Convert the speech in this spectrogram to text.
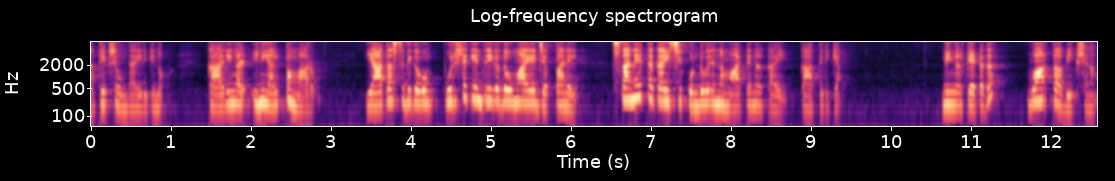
അധ്യക്ഷ ഉണ്ടായിരിക്കുന്നു. കാര്യങ്ങൾ ഇനി അല്പം മാറും. യാഥാസ്ഥിതികവും പുരുഷ കേന്ദ്രീകൃതവുമായ ജപ്പാനിൽ സനെ കൊണ്ടുവരുന്ന മാറ്റങ്ങൾക്കായി കാത്തിരിക്കാം. നിങ്ങൾ കേട്ടത് വാർത്താ വീക്ഷണം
